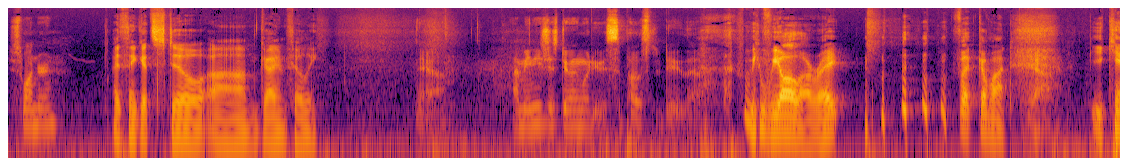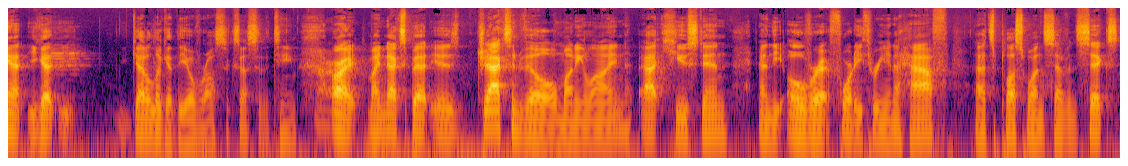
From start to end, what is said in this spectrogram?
Just wondering. I think it's still um, guy in Philly. Yeah. I mean, he's just doing what he was supposed to do, though. we, we all are, right? but come on. Yeah. You can't. You got. You got to look at the overall success of the team. All right. all right. My next bet is Jacksonville money line at Houston and the over at 43 and a half. That's plus 176.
